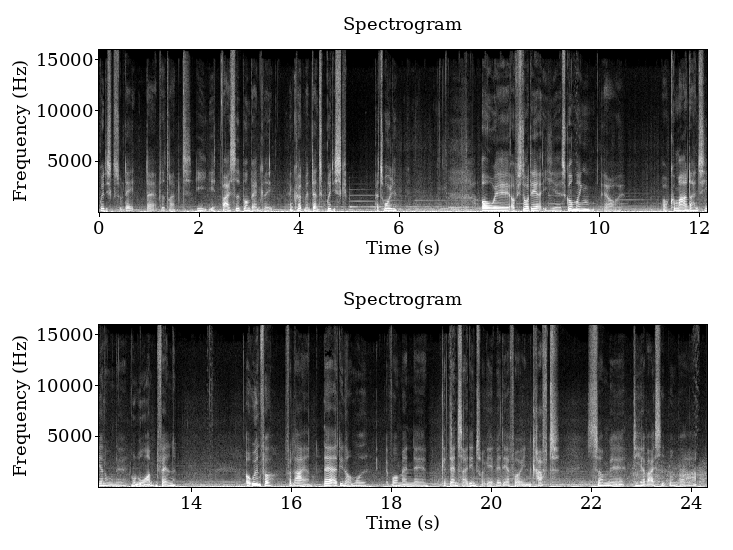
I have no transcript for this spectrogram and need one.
britisk soldat, der er blevet dræbt i et vejsidebombeangreb. Han kørte med en dansk-britisk patrulje. Og, øh, og vi står der i øh, skumringen, og, og commander han siger nogle, øh, nogle ord om den faldende. Og uden for, for lejren, der er et lille område, hvor man øh, kan danne sig et indtryk af, hvad det er for en kraft, som øh, de her vejsidebomber har.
